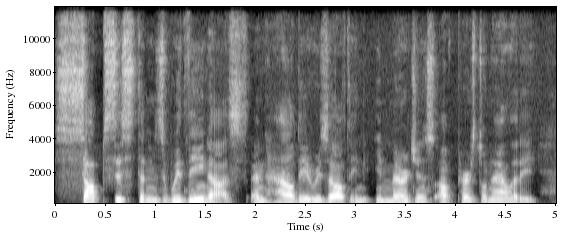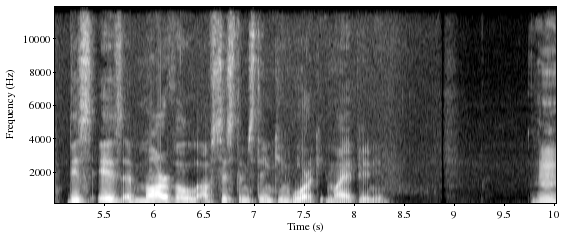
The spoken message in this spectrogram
subsystems within us and how they result in emergence of personality. This is a marvel of systems thinking work, in my opinion. Hmm.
